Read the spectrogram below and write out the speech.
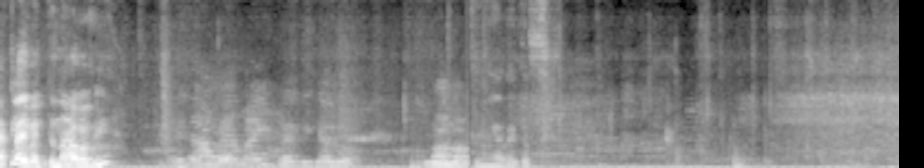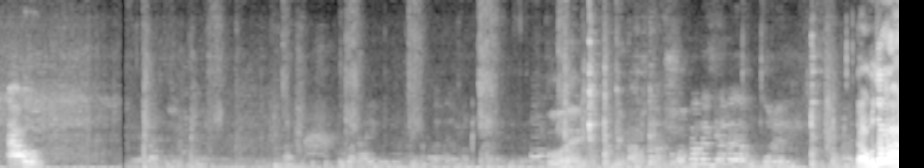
একলাই বাড়তে না ভাবি? নিয়ে আও। আবুদালা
